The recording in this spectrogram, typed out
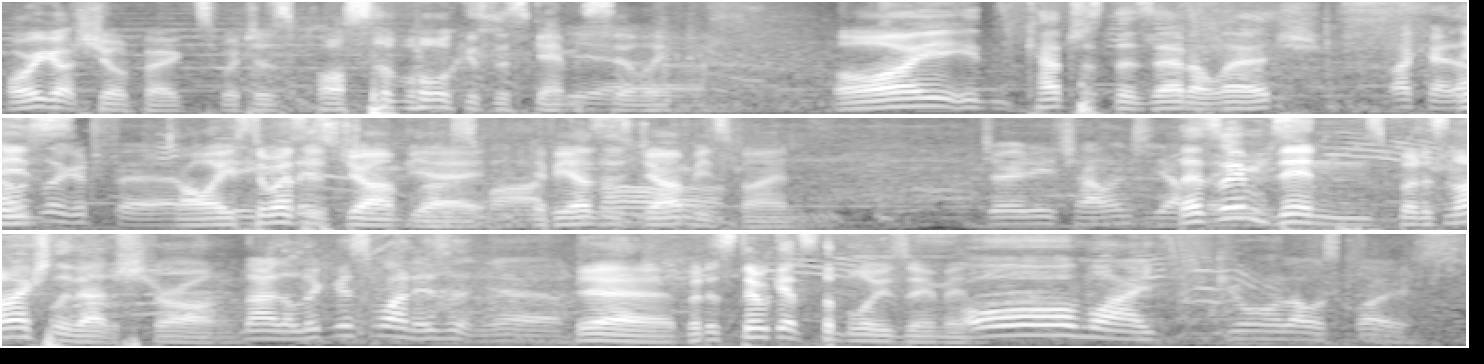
or he got shield poked, which is possible because this game is silly. Oh, he catches the Z ledge. Okay, that He's- was a good fair. Oh, he still has his jump. that's Yeah. If he has his jump, Oh. he's fine. Dirty challenge. The That zooms in, but it's not actually that strong. No, the Lucas one isn't. Yeah. Yeah, but it still gets the blue zoom in. Oh my god, that was close.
